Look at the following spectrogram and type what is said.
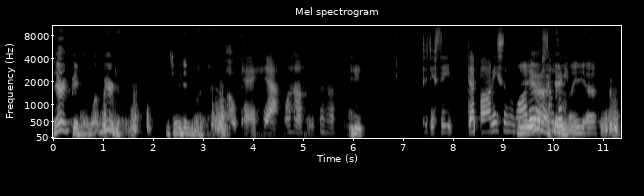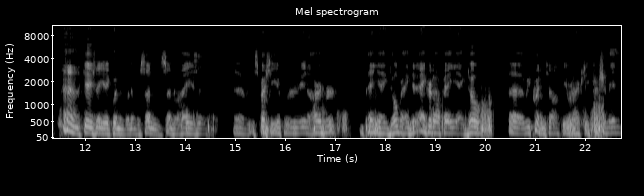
their people what we're doing. And so we didn't want that. Okay. Yeah. Uh-huh. Uh huh. Mhm. Did you see dead bodies in the water yeah, or something? occasionally, uh, occasionally, like when when it was sun sunrise, and uh, especially if we're in a harbor, Pengyang Do, anchored, off Pengyang Do, uh, we couldn't tell if they were actually fishermen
